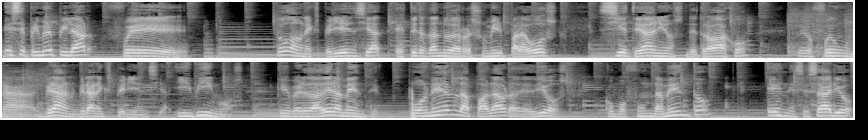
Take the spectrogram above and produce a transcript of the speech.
ese primer pilar fue toda una experiencia. Estoy tratando de resumir para vos siete años de trabajo, pero fue una gran, gran experiencia. Y vimos que verdaderamente poner la palabra de Dios como fundamento es necesario,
